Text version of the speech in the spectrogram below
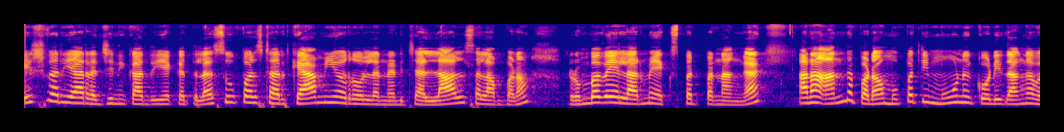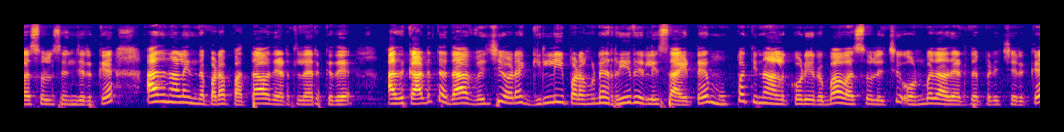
ஐஸ்வர்யா ரஜினிகாந்த் இயக்கத்தில் சூப்பர் ஸ்டார் கேமியோ ரோலில் நடித்த லால் சலாம் படம் ரொம்பவே எல்லாருமே எக்ஸ்பெக்ட் பண்ணாங்க. ஆனால் அந்த படம் முப்பத்தி மூணு கோடி தாங்க வசூல் செஞ்சுருக்கு. அதனால இந்த படம் பத்தாவது இடத்துல இருக்குது. அதுக்கு அடுத்ததாக விஜயோட கில்லி படம் கூட ரீ ரிலீஸ் ஆகிட்டு முப்பத்தி நாலு கோடி ரூபாய் வசூலித்து ஒன்பதாவது இடத்த பிடிச்சிருக்கு.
